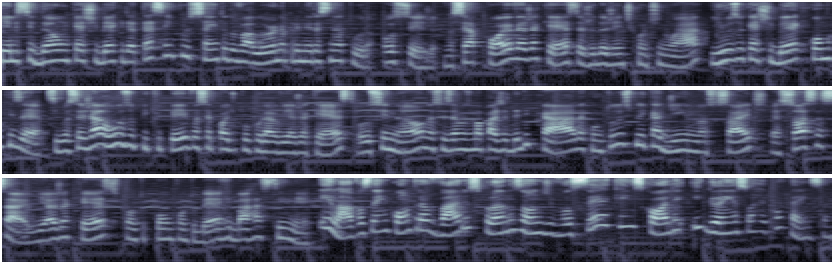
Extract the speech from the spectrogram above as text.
eles se dão um cashback de até 100% do valor na primeira assinatura. Ou seja, você apoia o ViajaCast, ajuda a gente a continuar e usa o cashback como quiser. Se você já usa o PicPay, você pode procurar o ViajaCast, ou se não, nós fizemos uma página dedicada com tudo explicadinho no nosso site. É só acessar viajacast.com.br/cine. E lá você encontra vários planos onde você é quem escolhe e ganha sua recompensa.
